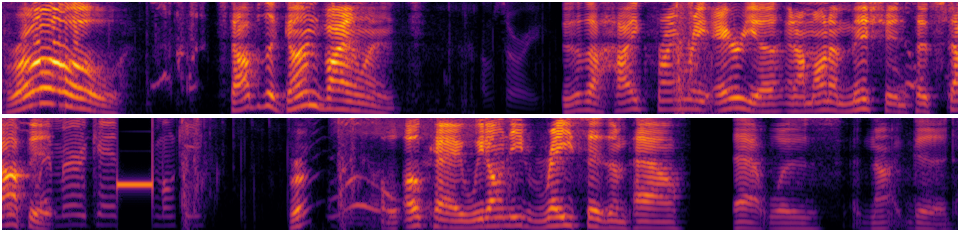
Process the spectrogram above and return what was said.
Bro! Stop the gun violence. I'm sorry. This is a high crime rate area and I'm on a mission to stop it. American monkey. Bro. Oh, okay, we don't need racism, pal. That was not good.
